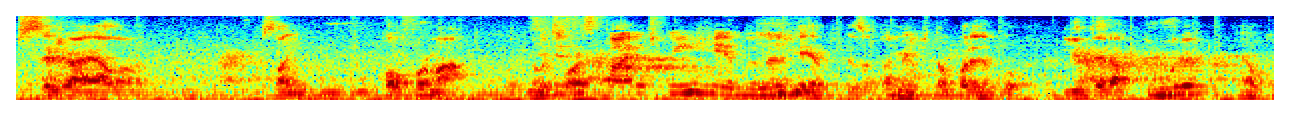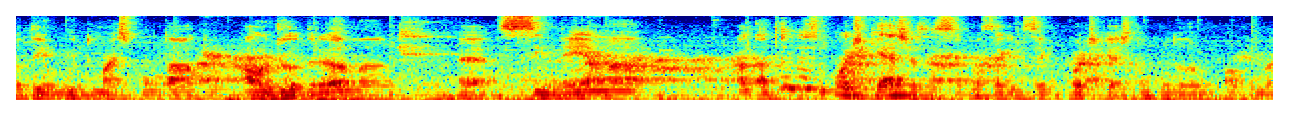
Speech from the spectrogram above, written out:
seja ela, sei lá, em, em qual formato não Você diz importa. história, tipo enredo, né? Enredo, exatamente. Então, por exemplo, literatura é o que eu tenho muito mais contato, audiodrama, é, cinema, até mesmo podcast, às vezes você consegue dizer que podcast estão contando alguma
